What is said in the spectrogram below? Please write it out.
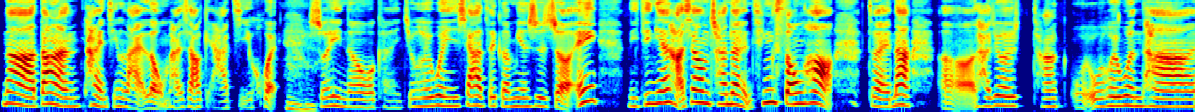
那当然他已经来了，我们还是要给他机会。嗯，所以呢，我可能就会问一下这个面试者：，哎，你今天好像穿的很轻松哈？对，那呃，他就他我我会问他，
